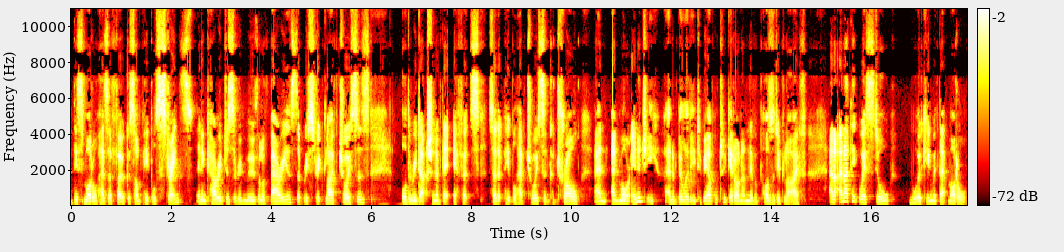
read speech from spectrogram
this model has a focus on people's strengths and encourages the removal of barriers that restrict life choices or the reduction of their efforts so that people have choice and control and, and more energy and ability to be able to get on and live a positive life. And, and I think we're still working with that model.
